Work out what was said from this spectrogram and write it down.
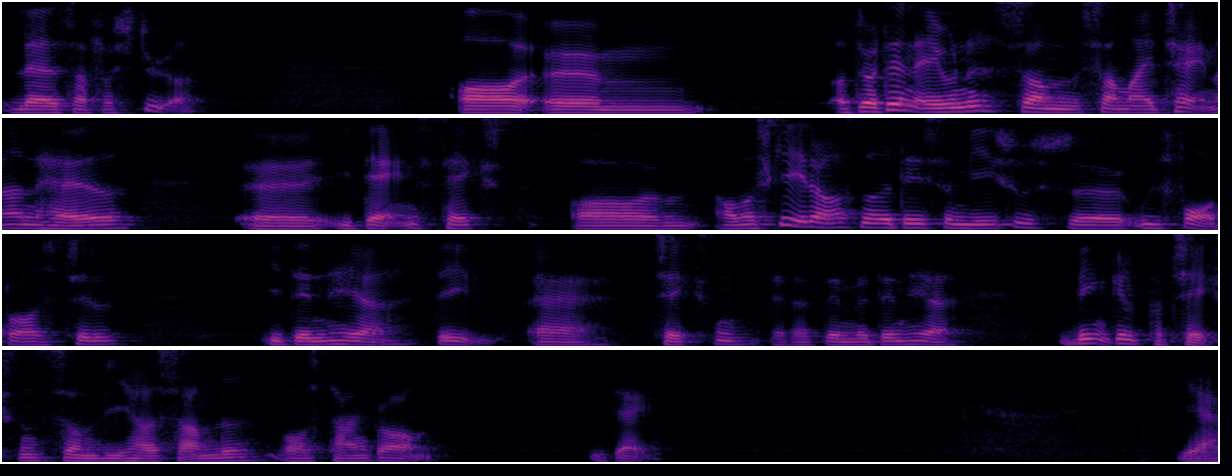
lade sig forstyrre. Og, øhm, og det var den evne, som samaritaneren havde øh, i dagens tekst. Og, øhm, og måske er det også noget af det, som Jesus øh, udfordrer os til i den her del af teksten, eller den med den her vinkel på teksten, som vi har samlet vores tanker om i dag. Ja.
